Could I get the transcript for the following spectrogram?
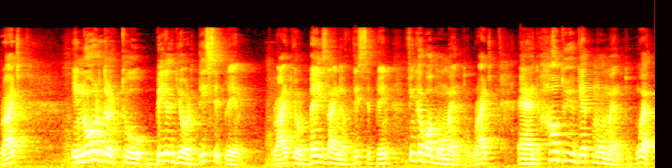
right? In order to build your discipline, right, your baseline of discipline, think about momentum, right? And how do you get momentum? Well,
